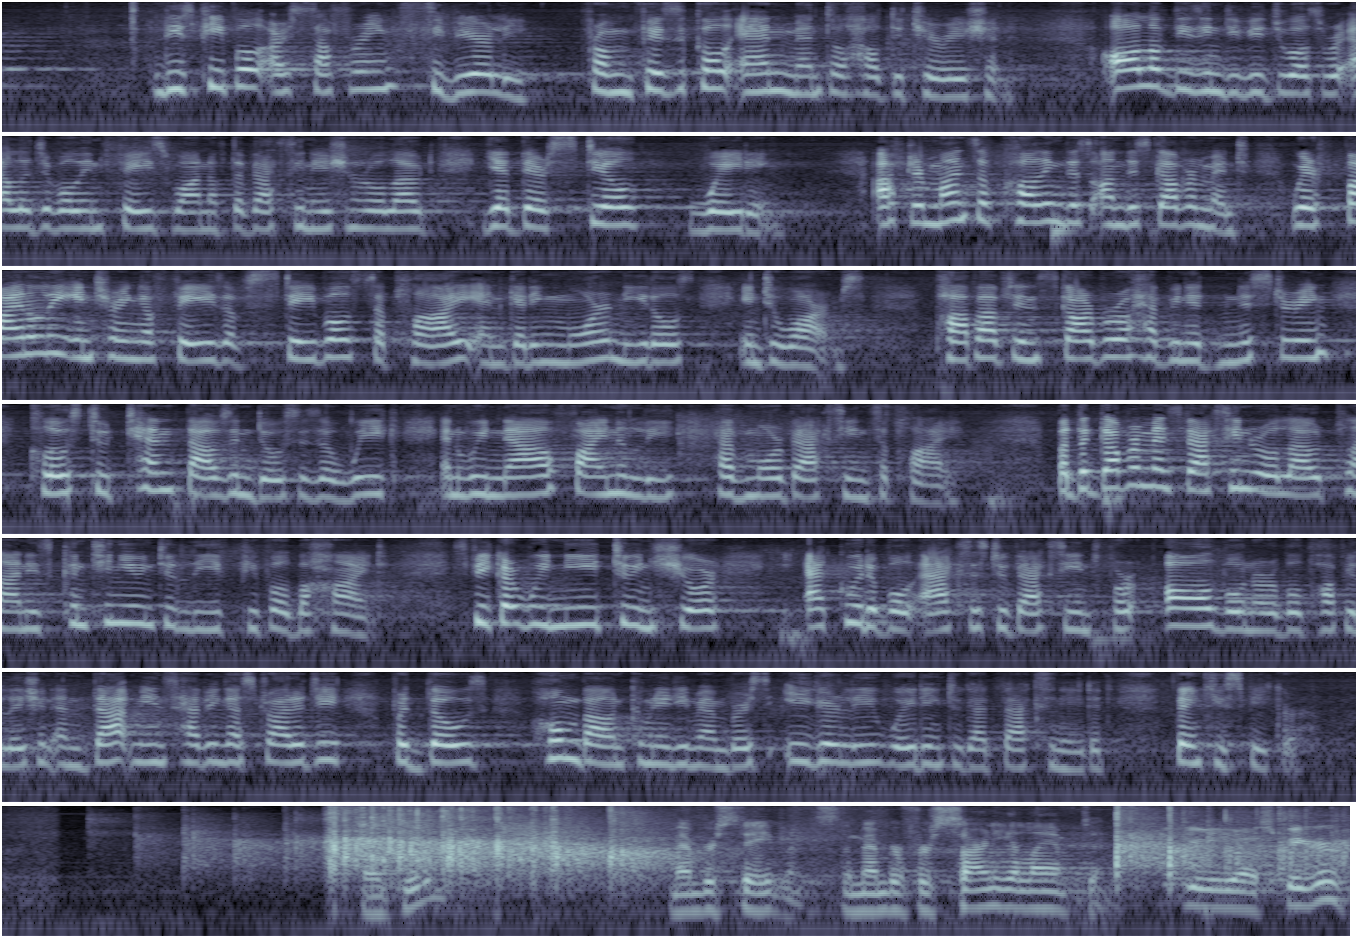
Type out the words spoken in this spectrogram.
these people are suffering severely from physical and mental health deterioration. All of these individuals were eligible in phase one of the vaccination rollout, yet they're still waiting. After months of calling this on this government, we're finally entering a phase of stable supply and getting more needles into arms. Pop-ups in Scarborough have been administering close to 10,000 doses a week, and we now finally have more vaccine supply. But the government's vaccine rollout plan is continuing to leave people behind. Speaker, we need to ensure equitable access to vaccines for all vulnerable population, and that means having a strategy for those homebound community members eagerly waiting to get vaccinated. Thank you, Speaker. Thank you. Member statements. The member for Sarnia-Lambton. Thank you, uh, Speaker.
